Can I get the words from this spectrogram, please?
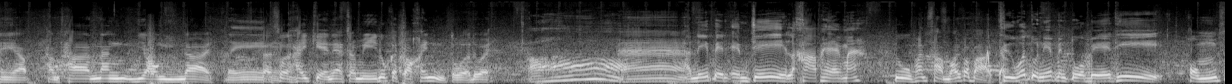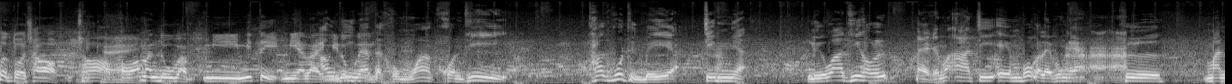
นี่ครับทำท่านั่งยองยิงได้ นี่ แต่ส่วนไฮเกตเนี่ยจะมีลูกกระจอกให้หนึ่งตัวด้วย อ๋ออ่า อันนี้เป็น MG ราคาแพงไหมอยู่พันสามร้อยกว่าบาท ถือว่าตัวนี้เป็นตัวเบสที่ ผมส่วนตัวชอบชอบ เพราะว่ามันดูแบบมีมิติมีอะไรเอาจมีลูริกงๆเล่นะน แต่ผมว่าคนที่ถ้าพูดถึงเบสอะจิมเนี่ยหรือว่าที่เขาแปลกกันว่า RGM พวกอะไรพวกเนี้ยอ่าอ่าอ่า คือมัน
